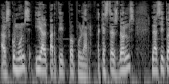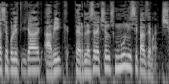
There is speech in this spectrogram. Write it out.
als comuns i al Partit Popular. Aquesta és, doncs, la situació política a Vic per les eleccions municipals de maig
